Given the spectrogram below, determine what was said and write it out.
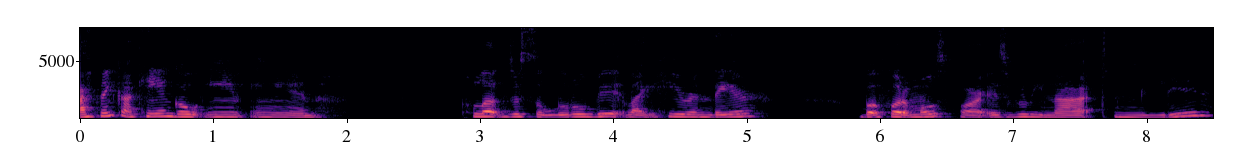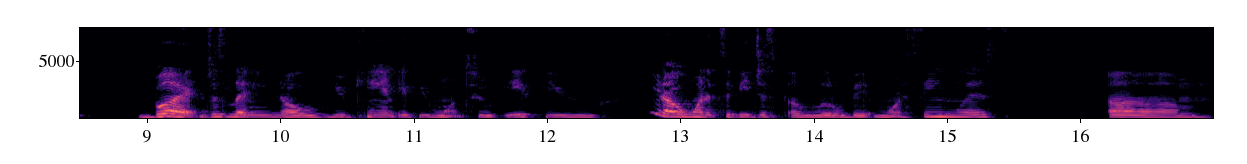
I think I can go in and pluck just a little bit like here and there. But for the most part, it's really not needed. But just letting you know, you can if you want to. If you, you know, want it to be just a little bit more seamless. Um,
